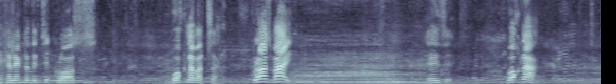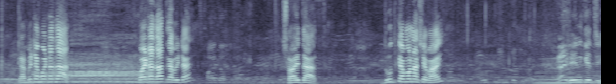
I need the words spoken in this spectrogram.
এখানে একটা দেখছি ক্রস, বকনা বাচ্চা। ক্রস ভাই এই যে বকনা গাভীটা কয়টা দাঁত? কয়টা দাঁত গাভীটা? ছয় দাঁত। দুধ কেমন আসে ভাই? তিন কেজি।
